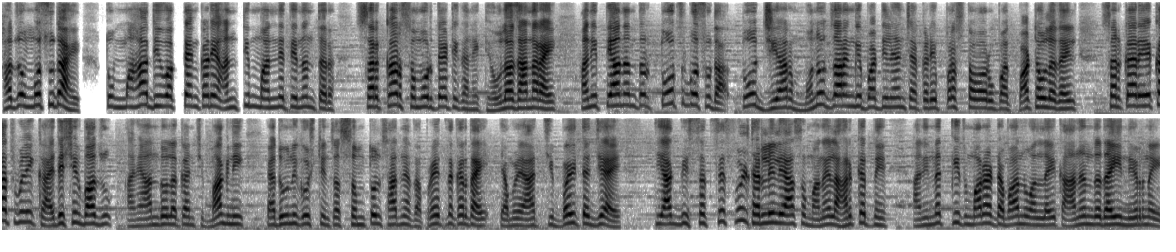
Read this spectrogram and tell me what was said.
हा जो मसुदा आहे तो महाधिवक्त्यांकडे अंतिम मान्यतेनंतर सरकार समोर त्या ठिकाणी ठेवला जाणार आहे. आणि त्यानंतर तोच मसुदा तो जी आर मनोज जारंगे पाटील यांच्याकडे प्रस्तावा रूपात पाठवला जाईल. सरकार एकाच वेळी कायदेशीर बाजू आणि आंदोलकांची मागणी या दोन्ही गोष्टींचा समतोल साधण्याचा प्रयत्न करत आहे. त्यामुळे आजची बैठक जी आहे ती अगदी सक्सेसफुल ठरलेली आहे असं म्हणायला हरकत नाही. आणि नक्कीच मराठा बांधवांना एक आनंददायी निर्णय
